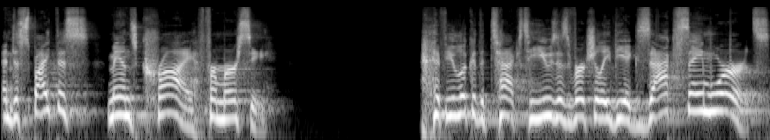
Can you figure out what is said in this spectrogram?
And despite this man's cry for mercy, if you look at the text, he uses virtually the exact same words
